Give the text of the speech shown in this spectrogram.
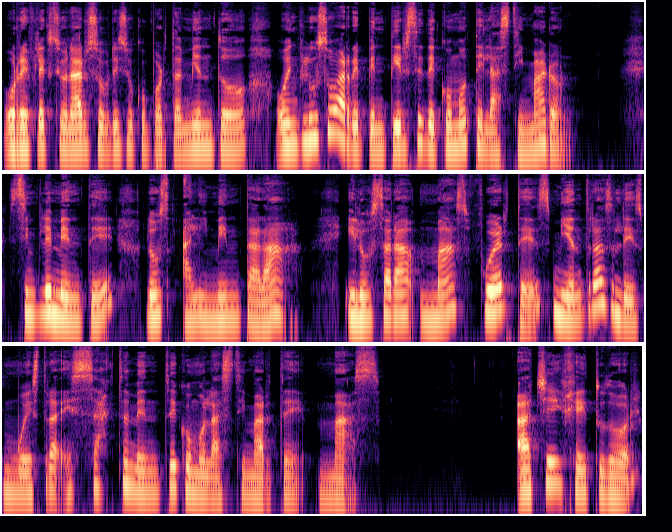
o reflexionar sobre su comportamiento o incluso arrepentirse de cómo te lastimaron. Simplemente los alimentará y los hará más fuertes mientras les muestra exactamente cómo lastimarte más. H. G. Tudor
